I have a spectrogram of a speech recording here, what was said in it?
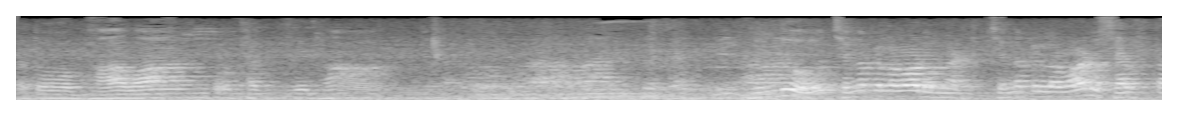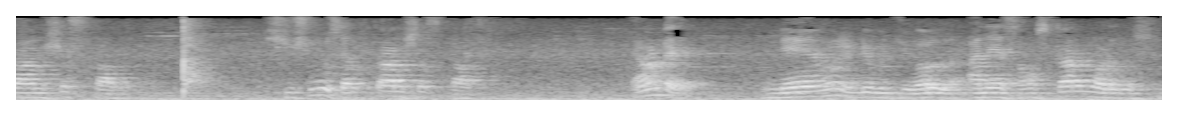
తతో భావాన్ పృథగ్విధాన్. ముందు చిన్నపిల్లవాడు ఉన్నాడు. చిన్నపిల్లవాడు సెల్ఫ్ కాన్షియస్ కాదు. శిశువు సెల్ఫ్ కాన్షియస్ కాదు. ఏమంటే నేను ఇండివిజువల్ అనే సంస్కారం వాడికి వస్తుంది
